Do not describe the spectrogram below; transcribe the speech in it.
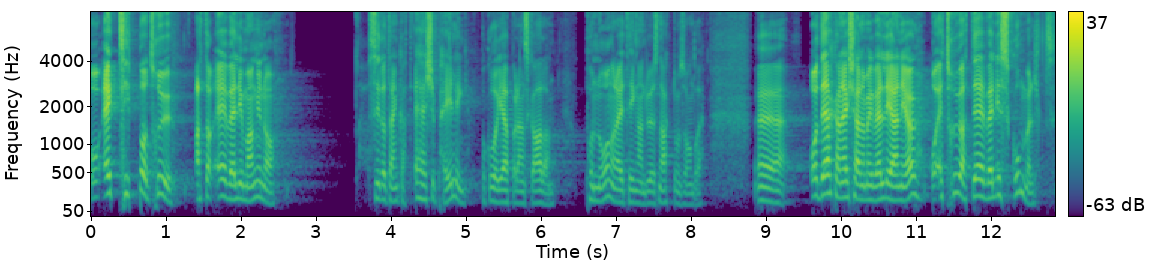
og jeg tipper og tror at det er veldig mange nå sitter og tenker at jeg har ikke peiling på hvor jeg er på den skalaen. På noen av de tingene du har snakket om. Sondre. Eh, og Der kan jeg kjenne meg veldig igjen i òg. Og jeg tror at det er veldig skummelt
